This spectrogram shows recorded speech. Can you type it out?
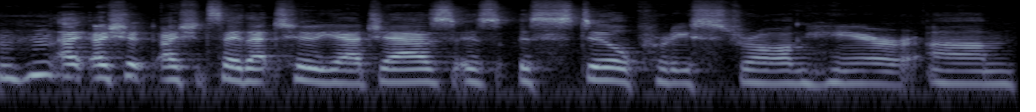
Mhm, I, I should I should say that too. Yeah, jazz is is still pretty strong here. Um,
